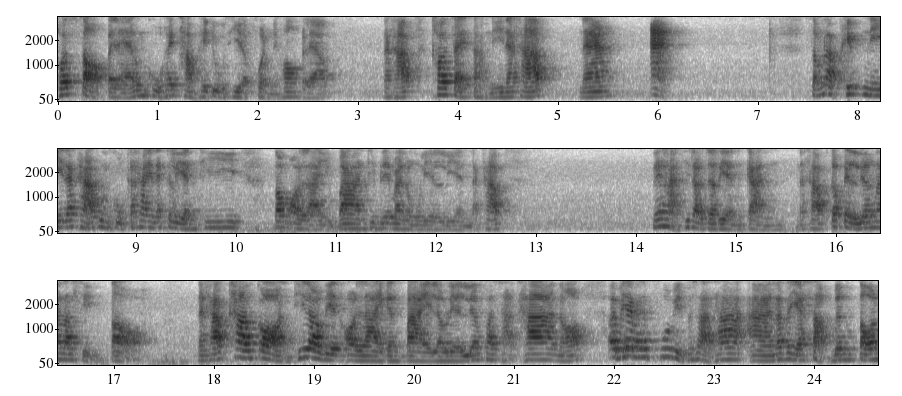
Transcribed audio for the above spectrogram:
ทดสอบไปแล้วคุณครูให้ทำให้ดูทีละคนในห้องไปแล้วนะครับ เข้าใจตามนี้นะครับนะอะสำหรับคลิปนี้นะครับคุณครูก็ให้นักเรียนที่ต้องออนไลน์อยู่บ้านที่ไม่ได้มาโรงเรียนเรียนนะครับ เนื้อหาที่เราจะเรียนกันนะครับ ก็เป็นเรื่องนาฏศิลป์ต่อนะครับคราวก่อนที่เราเรียนออนไลน์กันไป เราเรียนเรื่องภาษาท่าเนาะเอ้ยไม่ใช่ไม่ใช่พูดผิดภาษาท่าอานาฏยศัพท์เบื้องต้น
